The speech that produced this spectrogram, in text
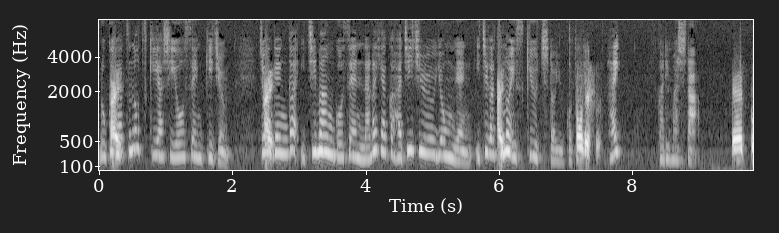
6月の月足要請基準、上限が1万5784円、1月の S q 値ということで、そうです。はい、わかりました。えっ、と、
